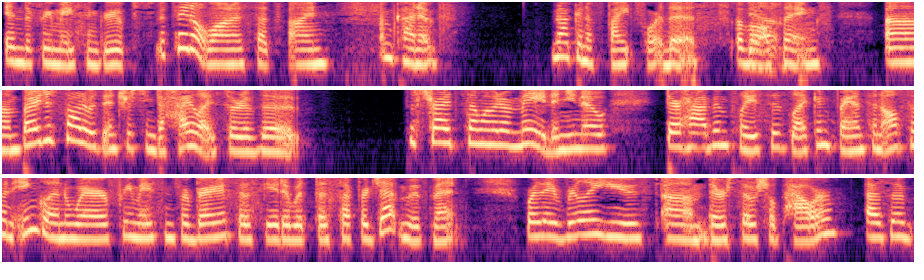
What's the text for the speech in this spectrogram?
in the Freemason groups. If they don't want us, that's fine. I'm kind of, I'm not going to fight for this of all things. Um, but I just thought it was interesting to highlight sort of the, the strides some women have made. And you know, there have been places like in France and also in England where Freemasons were very associated with the suffragette movement, where they really used um, their social power as a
